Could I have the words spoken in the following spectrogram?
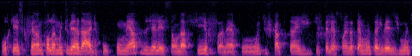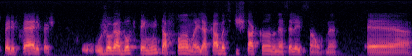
porque isso que o Fernando falou é muito verdade. Com, com o método de eleição da FIFA, né, com muitos capitães de seleções até muitas vezes muito periféricas, o, o jogador que tem muita fama, ele acaba se destacando nessa eleição, né? É,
